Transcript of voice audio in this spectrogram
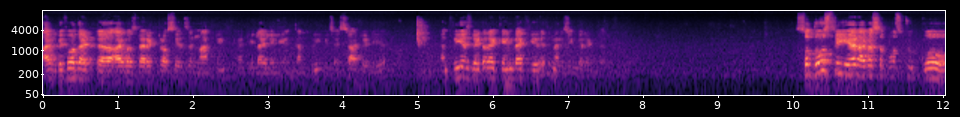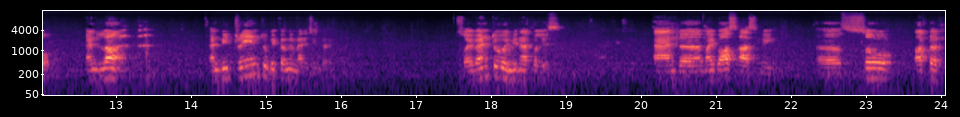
I, before that, uh, I was director of sales and marketing at Eli Lilly and Company, which I started here. And three years later, I came back here as managing director. So those three years, I was supposed to go and learn and be trained to become a managing director. So I went to Indianapolis, and uh, my boss asked me, uh, so after a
